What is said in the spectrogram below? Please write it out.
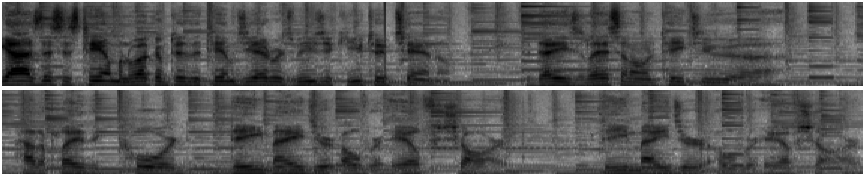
guys, this is Tim and welcome to the Tim G. Edwards Music YouTube channel. Today's lesson I want to teach you uh, how to play the chord D major over F sharp. D major over F sharp.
